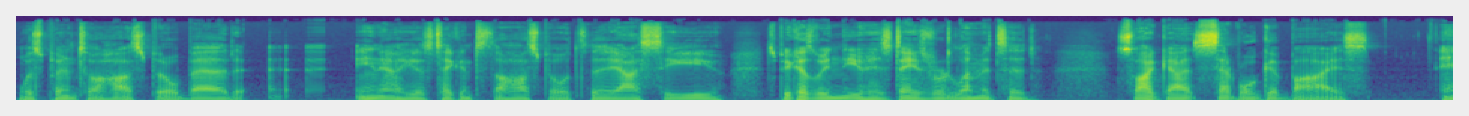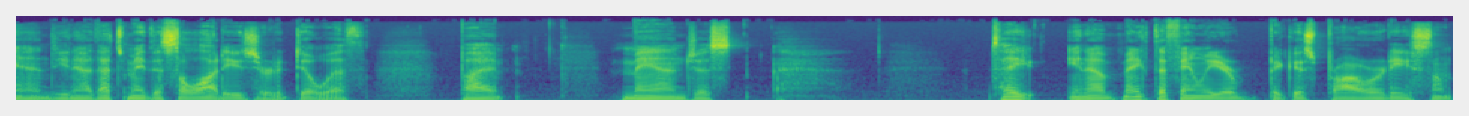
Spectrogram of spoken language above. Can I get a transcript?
was put into a hospital bed you know, he was taken to the hospital to the ICU. It's because we knew his days were limited. So I got several goodbyes. And, you know, that's made this a lot easier to deal with. But, man, just take, you know, make the family your biggest priority, some,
